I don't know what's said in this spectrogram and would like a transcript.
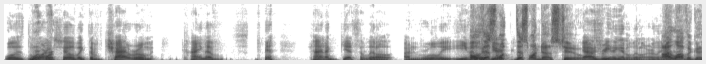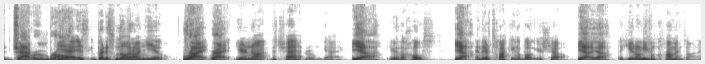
Well, the We're- morning we're- show, like the chat room, kind of, kind of gets a little unruly. Even oh, with this your- one this one does too. Yeah, I was reading it a little earlier. I love a good chat room brawl. Yeah, it's but it's not on you. Right, right. You're not the chat room guy. Yeah. You're the host. Yeah. And they're talking about your show. Yeah, yeah. Like you don't even comment on it.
